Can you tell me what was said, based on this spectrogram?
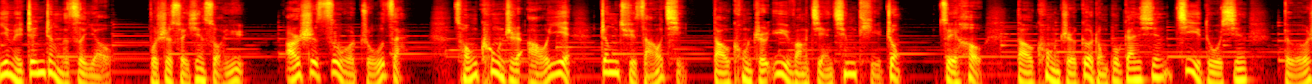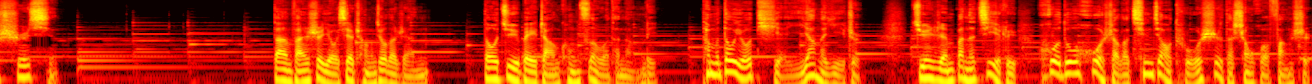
因为真正的自由不是随心所欲，而是自我主宰。从控制熬夜、争取早起，到控制欲望、减轻体重，最后到控制各种不甘心、嫉妒心、得失心。但凡是有些成就的人，都具备掌控自我的能力。他们都有铁一样的意志，军人般的纪律，或多或少的清教徒式的生活方式。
